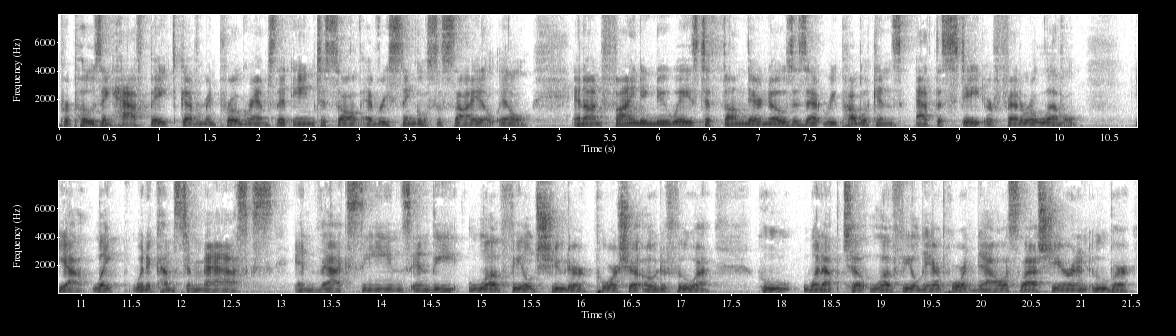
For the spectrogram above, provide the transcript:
proposing half baked government programs that aim to solve every single societal ill, and on finding new ways to thumb their noses at Republicans at the state or federal level. Yeah, like when it comes to masks and vaccines and the Love Field shooter, Portia Odufuwa, who went up to Love Field Airport Dallas last year in an Uber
